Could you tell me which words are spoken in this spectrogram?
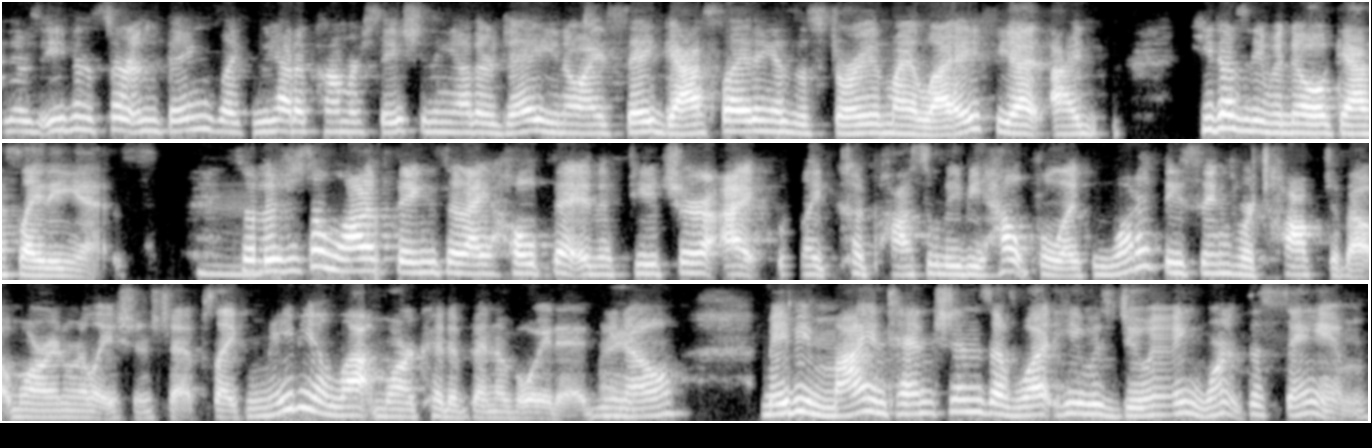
and there's even certain things like we had a conversation the other day, you know, I say gaslighting is the story of my life yet I he doesn't even know what gaslighting is. So mm. there's just a lot of things that I hope that in the future I like could possibly be helpful. Like what if these things were talked about more in relationships? Like maybe a lot more could have been avoided, right. you know? Maybe my intentions of what he was doing weren't the same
